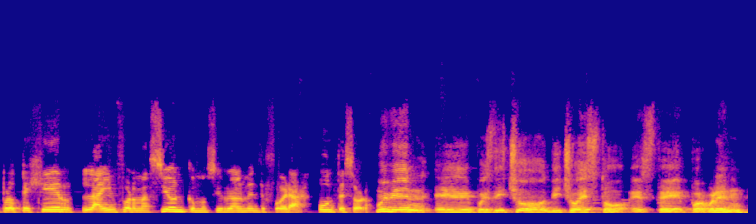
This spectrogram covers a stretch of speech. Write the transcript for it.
proteger la información como si realmente fuera un tesoro. Muy bien, pues dicho dicho, esto este, por Bren,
